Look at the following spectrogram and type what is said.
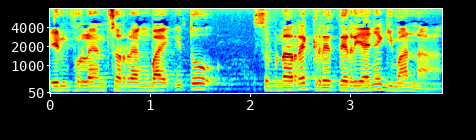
influencer yang baik itu sebenarnya kriterianya gimana?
